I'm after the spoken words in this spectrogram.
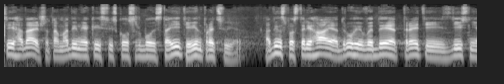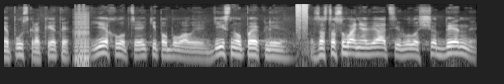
Всі гадають, що там один якийсь військовослужбовець стоїть і він працює. Один спостерігає, другий веде, третій здійснює пуск ракети. Є хлопці, які побували дійсно у пеклі. Застосування авіації було щоденне.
